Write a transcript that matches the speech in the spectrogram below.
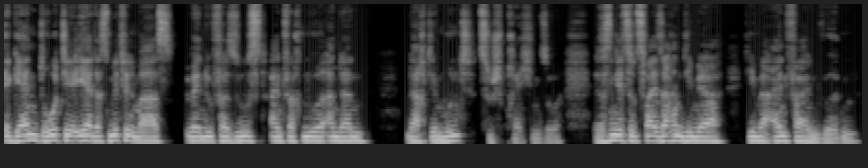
again, droht dir eher das Mittelmaß, wenn du versuchst, einfach nur anderen nach dem Mund zu sprechen. So, das sind jetzt so zwei Sachen, die mir, die mir einfallen würden.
